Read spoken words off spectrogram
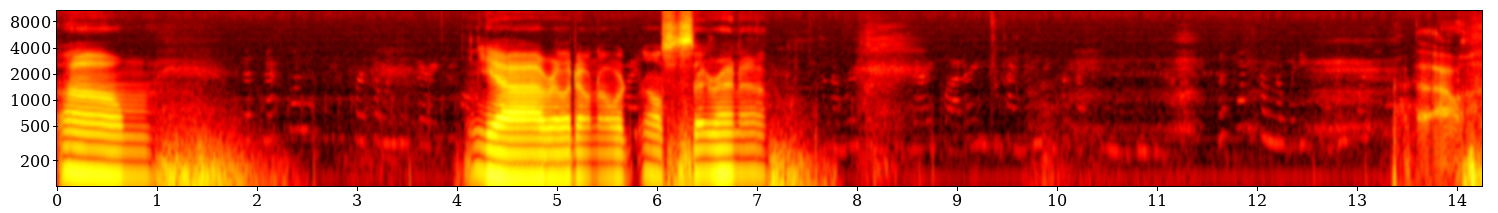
Um. Yeah, I really don't know what else to say right now. Ow.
